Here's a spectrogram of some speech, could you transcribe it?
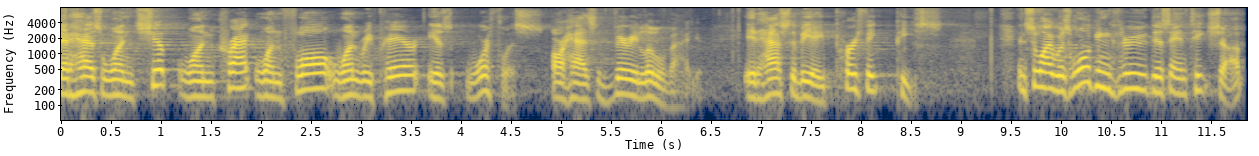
that has one chip, one crack, one flaw, one repair is worthless or has very little value. It has to be a perfect piece. And so I was walking through this antique shop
